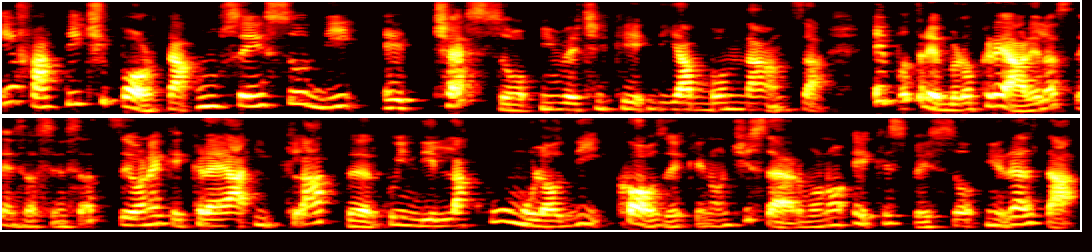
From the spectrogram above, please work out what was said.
infatti ci porta un senso di eccesso invece che di abbondanza e potrebbero creare la stessa sensazione che crea il clutter, quindi l'accumulo di cose che non ci servono e che spesso in realtà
